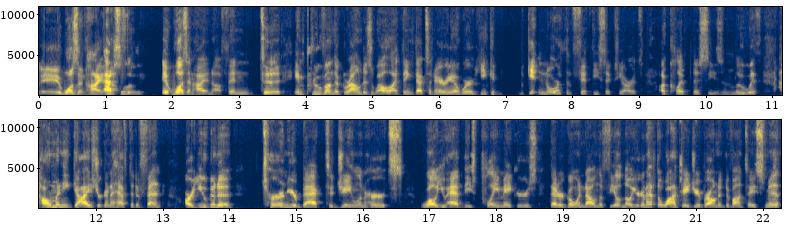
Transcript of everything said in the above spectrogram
It wasn't high enough. Absolutely. It wasn't high enough. And to improve on the ground as well, I think that's an area where he could get north of 56 yards a clip this season, Lou, with how many guys you're going to have to defend. Are you going to turn your back to Jalen Hurts while you have these playmakers that are going down the field. No, you're going to have to watch AJ Brown and DeVonta Smith,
